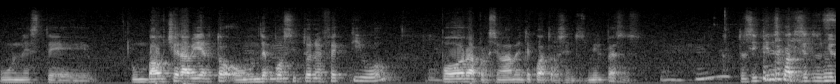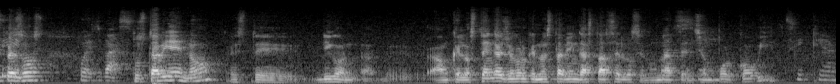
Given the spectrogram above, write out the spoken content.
un, este, un voucher abierto o un depósito en efectivo por aproximadamente 400 mil pesos. Entonces si tienes 400 mil pesos, pues vas. Pues está bien, ¿no? Este, digo, aunque los tengas, yo creo que no está bien gastárselos en una pues atención por COVID. Sí, claro.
